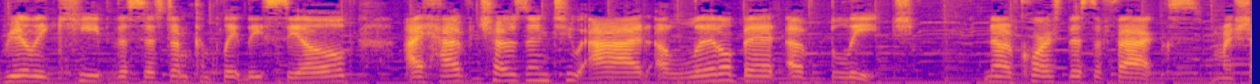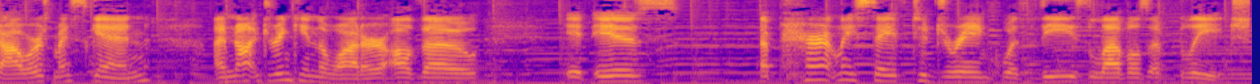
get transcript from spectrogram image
really keep the system completely sealed. I have chosen to add a little bit of bleach. Now, of course, this affects my showers, my skin. I'm not drinking the water, although it is apparently safe to drink with these levels of bleach.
